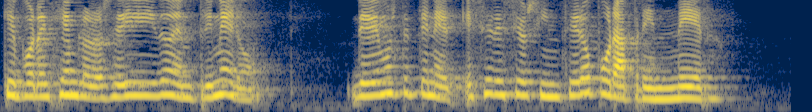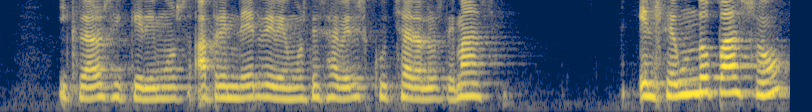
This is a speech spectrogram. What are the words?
que, por ejemplo, los he dividido en primero, debemos de tener ese deseo sincero por aprender, y claro, si queremos aprender debemos de saber escuchar a los demás. El segundo paso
